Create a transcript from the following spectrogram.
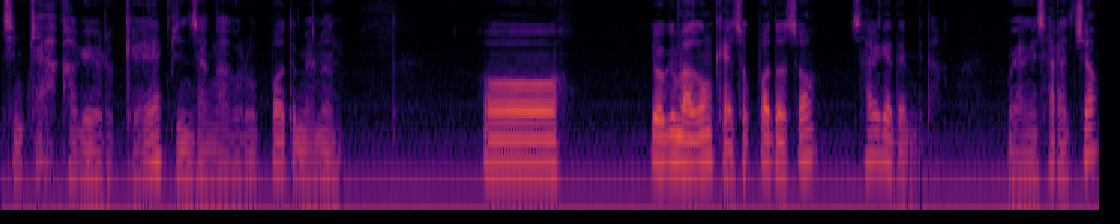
침착하게 이렇게 빈 삼각으로 뻗으면은 어 여기 막으면 계속 뻗어서 살게 됩니다. 모양이 살았죠?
